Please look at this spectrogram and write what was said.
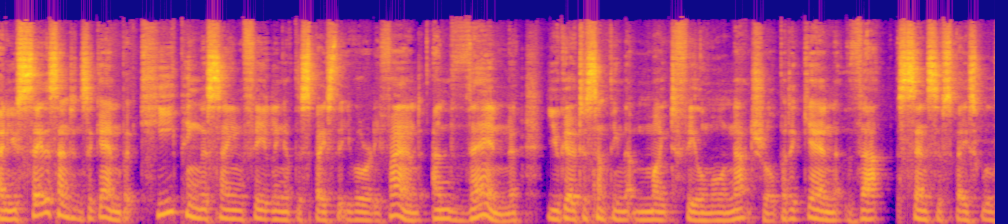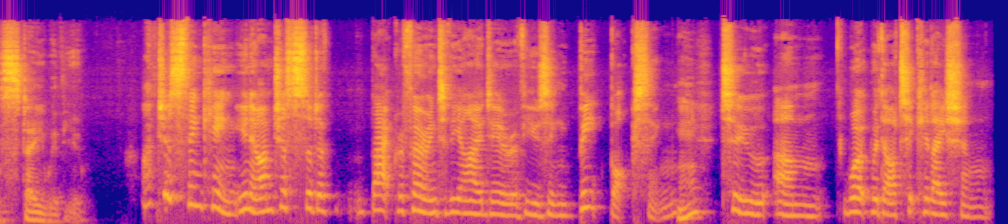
and you say the sentence again, but keeping the same feeling of the space that you've already found. And then you go to something that might feel more natural. But again, that sense of space will stay with you. I'm just thinking, you know, I'm just sort of back referring to the idea of using beatboxing to um, work with articulation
